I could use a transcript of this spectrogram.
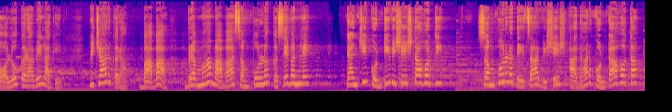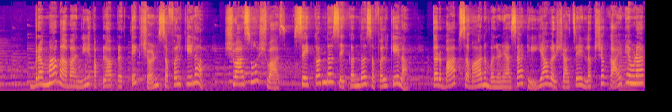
फॉलो करावे लागेल. विचार करा बाबा ब्रह्मा बाबा संपूर्ण कसे बनले? त्यांची कोणती विशेषता होती? संपूर्णतेचा विशेष आधार कोणता होता? ब्रह्मा बाबांनी आपला प्रत्येक क्षण सफल केला. श्वासोश्वास सेकंद सेकंद सफल केला तर बाप समान बनण्यासाठी या वर्षाचे लक्ष काय ठेवणार?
